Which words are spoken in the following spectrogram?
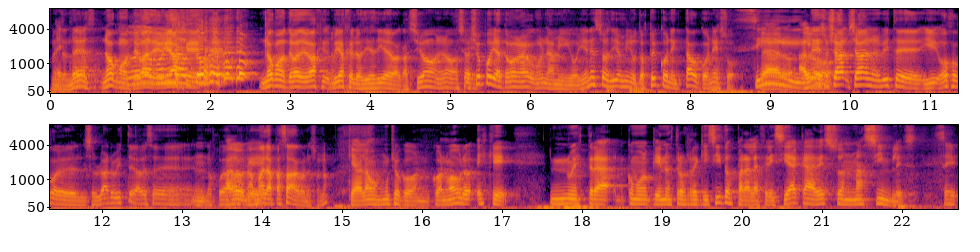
¿Me entendés? No cuando No, te vas de viaje. auto. No cuando te vas de viaje, viaje los 10 días de vacaciones, no. O sea, yo podía tomar algo con un amigo y en esos 10 minutos estoy conectado con eso. Sí, Claro, Por algo- eso, ya, ya, viste, y ojo con el celular, viste, a veces Mm, nos juega algo una que- mala pasada con eso, ¿no? que hablamos mucho con, con Mauro, es que nuestra, como que nuestros requisitos para la felicidad cada vez son más simples. Sí.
